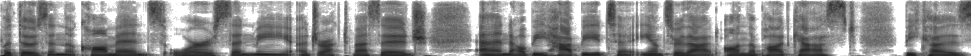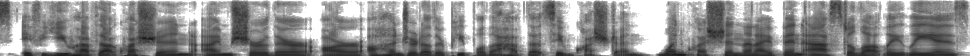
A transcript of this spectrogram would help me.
put those in the comments or send me a direct message. And I'll be happy to answer that on the podcast because if you have that question, I'm sure there are a hundred other people that have that same question. One question that I've been asked a lot lately is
